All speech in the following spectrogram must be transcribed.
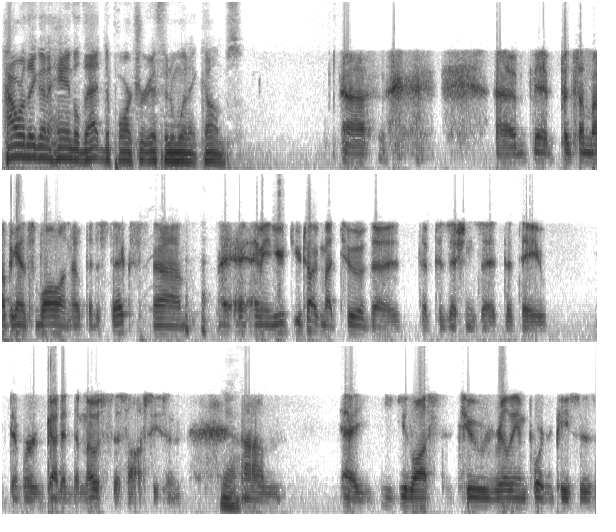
How are they going to handle that departure if and when it comes? Uh, uh, put something up against the wall and hope that it sticks. Um, I, I mean, you're, you're talking about two of the, the positions that, that they that were gutted the most this offseason. Yeah. Um, uh, you lost two really important pieces,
